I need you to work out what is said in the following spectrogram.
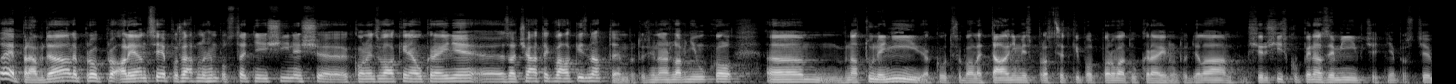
To je pravda, ale pro, pro alianci je pořád mnohem podstatnější než eh, konec války na Ukrajině eh, začátek války s NATEM, protože náš hlavní úkol um, v NATO není jako třeba letálními prostředky podporovat Ukrajinu. To dělá širší skupina zemí, včetně prostě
